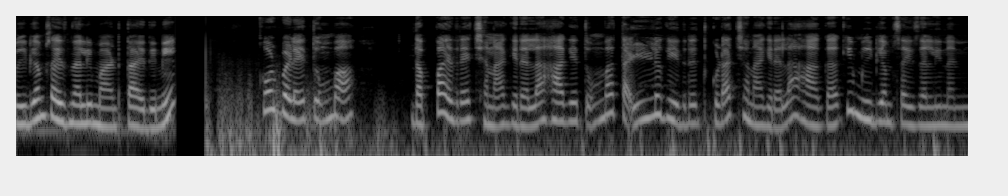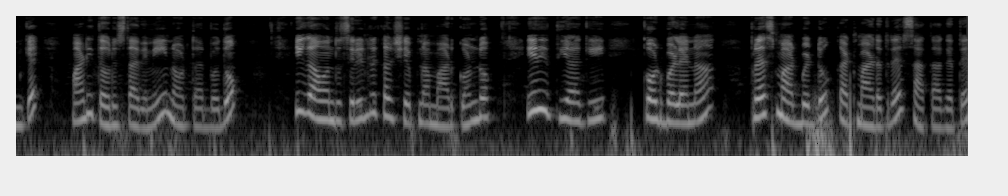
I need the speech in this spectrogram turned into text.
ಮೀಡಿಯಂ ಸೈಜ್ನಲ್ಲಿ ಮಾಡ್ತಾ ಇದ್ದೀನಿ. ಕೋಡ್ಬಳೆ ತುಂಬಾ ದಪ್ಪ ಇದ್ರೆ ಚೆನ್ನಾಗಿರಲ್ಲ, ಹಾಗೆ ತುಂಬ ತಳ್ಳಗೆ ಇದ್ರೆ ಕೂಡ ಚೆನ್ನಾಗಿರಲ್ಲ, ಹಾಗಾಗಿ ಮೀಡಿಯಂ ಸೈಜಲ್ಲಿ ನಾನು ನಿಮಗೆ ಮಾಡಿ ತೋರಿಸ್ತಾ ಇದ್ದೀನಿ ನೋಡ್ತಾ ಇರ್ಬೋದು. ಈಗ ಒಂದು ಸಿಲಿಂಡ್ರಿಕಲ್ ಶೇಪ್ನ ಮಾಡಿಕೊಂಡು ಈ ರೀತಿಯಾಗಿ ಕೋಡ್ಬಳೆನ ಪ್ರೆಸ್ ಮಾಡಿಬಿಟ್ಟು ಕಟ್ ಮಾಡಿದ್ರೆ ಸಾಕಾಗುತ್ತೆ.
